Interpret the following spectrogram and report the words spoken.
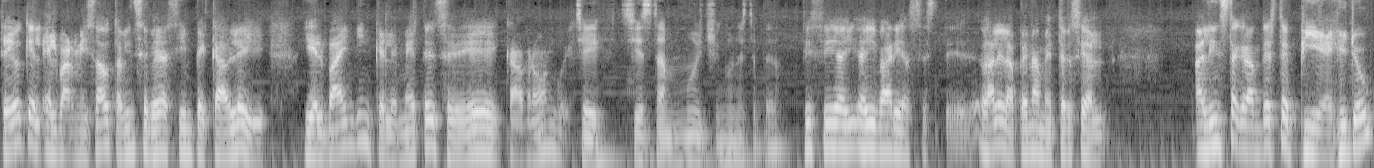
Te digo que el, el barnizado también se ve así impecable y, y el binding que le mete se ve cabrón, güey. Sí, sí está muy chingón este pedo. Sí, sí, hay, hay varias. Este, vale la pena meterse al, al Instagram de este Piero.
